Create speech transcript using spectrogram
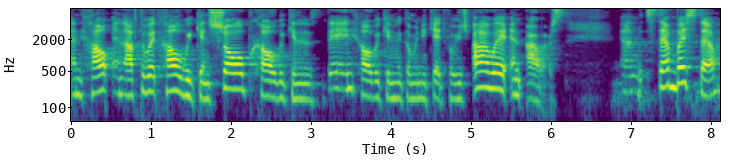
and how and afterward how we can shop, how we can entertain, how we can communicate for each other and others. And step by step,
